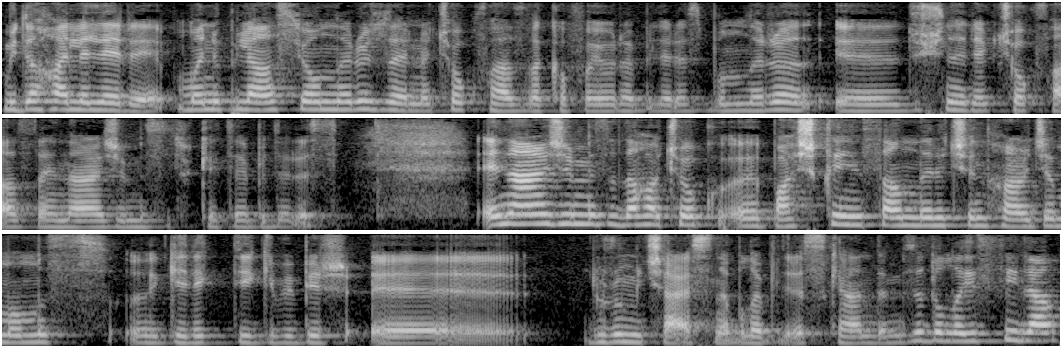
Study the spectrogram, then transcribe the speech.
müdahaleleri, manipülasyonları üzerine çok fazla kafa yorabiliriz. Bunları düşünerek çok fazla enerjimizi tüketebiliriz. Enerjimizi daha çok e, başka insanlar için harcamamız e, gerektiği gibi bir e, durum içerisinde bulabiliriz kendimizi. Dolayısıyla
